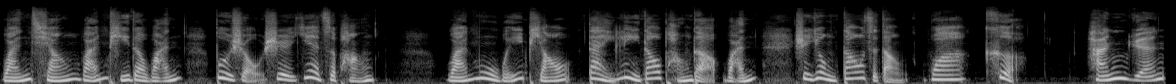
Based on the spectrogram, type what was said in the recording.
顽强顽皮的顽，部首是叶字旁。玩木为瓢，带利刀旁的玩，是用刀子等挖刻。含元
